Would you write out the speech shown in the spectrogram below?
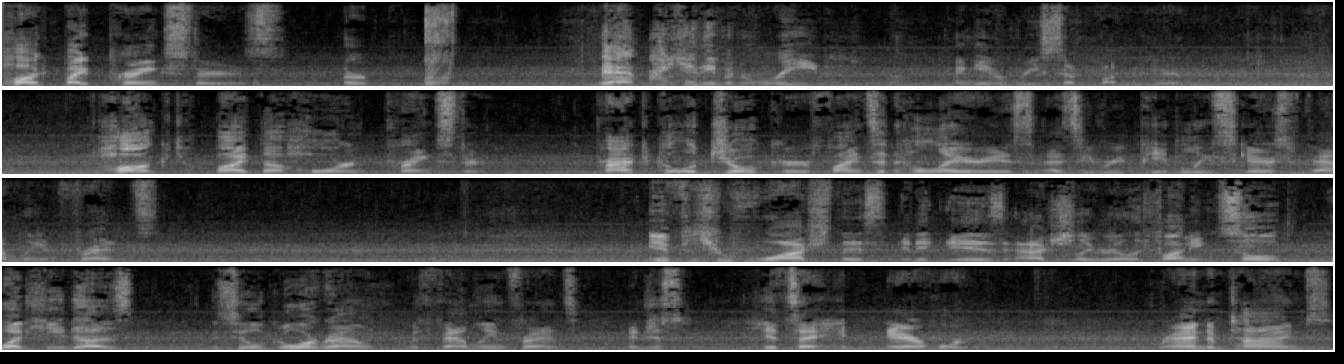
Hugged by pranksters. Or, man, I can't even read. I need a reset button here. Honked by the horn prankster. The Practical Joker finds it hilarious as he repeatedly scares family and friends. If you watch this, it is actually really funny. So, what he does is he'll go around with family and friends and just hits a air horn. Random times.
